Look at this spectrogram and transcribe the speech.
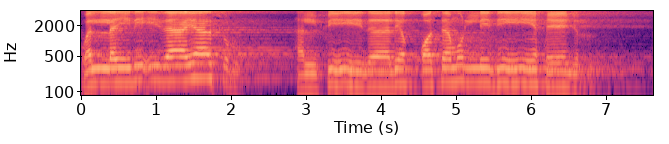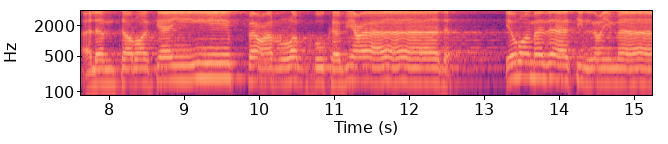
والليل إذا يسر هل في ذلك قسم لذي حجر؟ ألم تر كيف فعل ربك بعاد إرم ذات العماد؟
